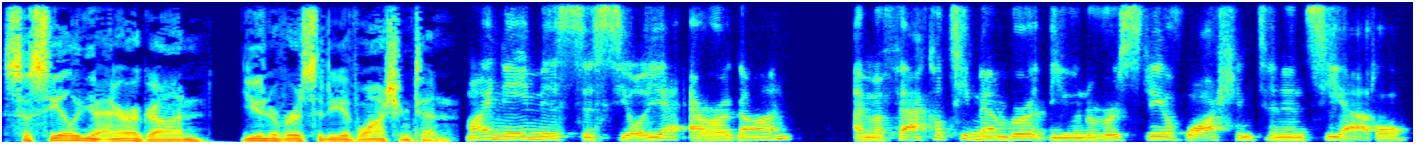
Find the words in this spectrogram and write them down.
Cecilia Aragon, University of Washington. My name is Cecilia Aragon. I'm a faculty member at the University of Washington in Seattle,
